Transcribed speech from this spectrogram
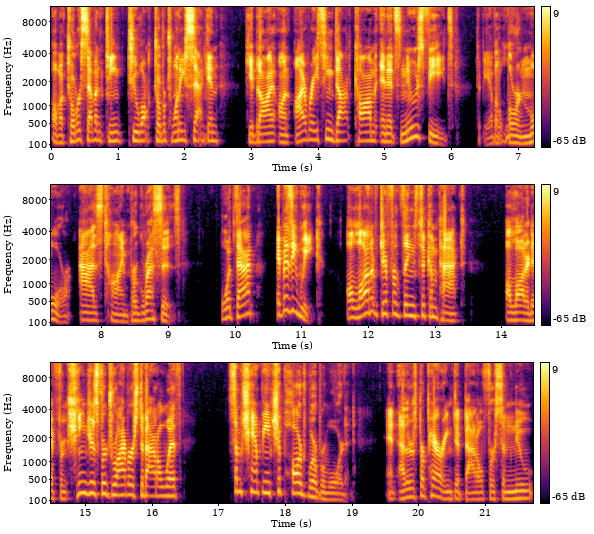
of October 17th to October 22nd. Keep an eye on iRacing.com and its news feeds to be able to learn more as time progresses. With that, a busy week. A lot of different things to compact, a lot of different changes for drivers to battle with, some championship hardware rewarded, and others preparing to battle for some new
